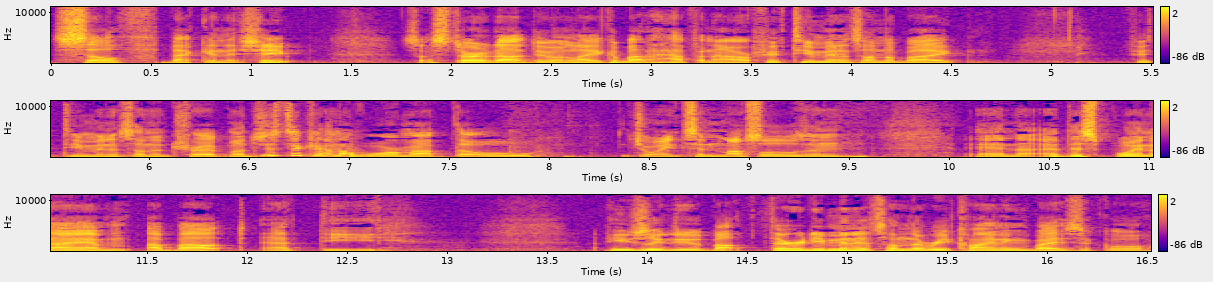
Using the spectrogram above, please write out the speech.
self back into shape. So I started out doing like about a half an hour, 15 minutes on the bike, 15 minutes on the treadmill, just to kind of warm up the old joints and muscles. And and uh, at this point, I am about at the. I usually do about 30 minutes on the reclining bicycle.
